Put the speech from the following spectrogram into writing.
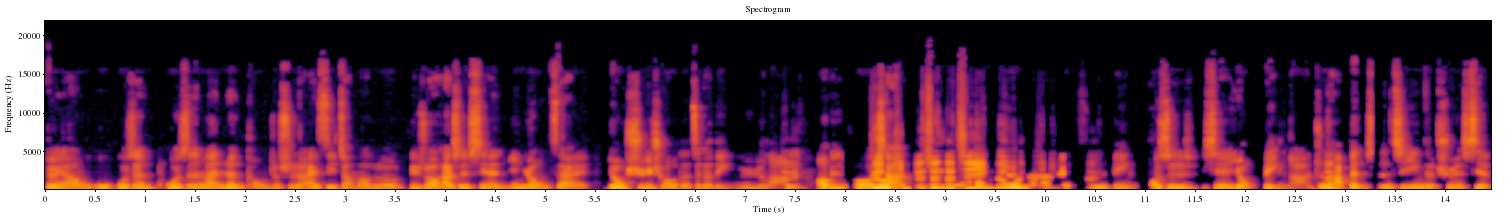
对啊，我我是我是蛮认同，就是 IC 讲到说，比如说它是先应用在有需求的这个领域啦，对，哦，比如说像个体本身的基因的问题，病或是一些有病啊，就是它本身基因的缺陷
